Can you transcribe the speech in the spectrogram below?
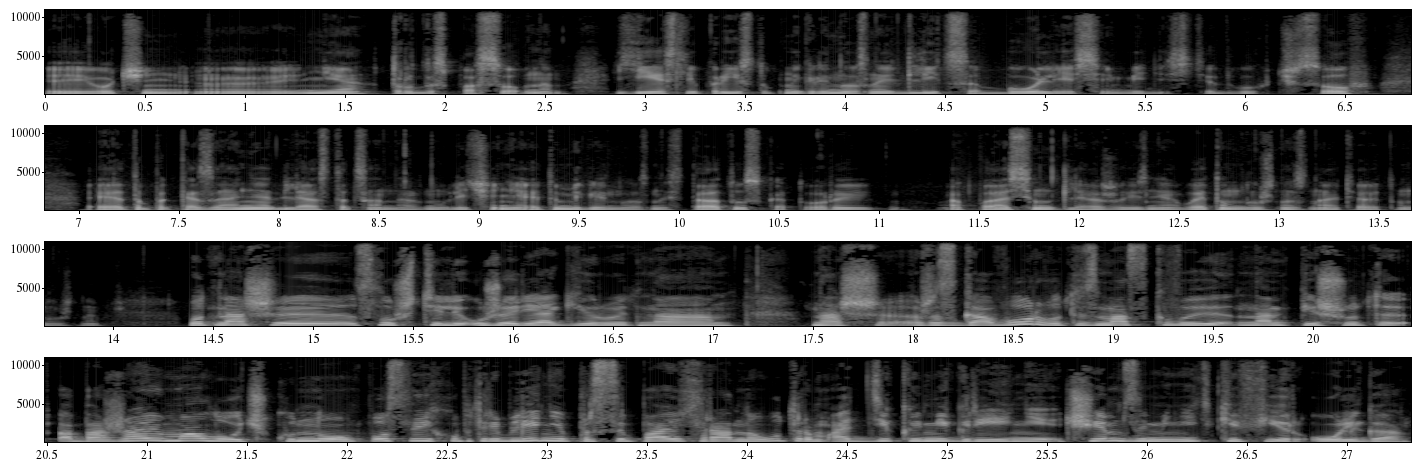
и очень э, нетрудоспособным. Если приступ мигренозный длится более 72 часов, это показания для стационарного лечения. Это мигренозный статус, который опасен для жизни. Об этом нужно знать, а это нужно вот наши слушатели уже реагируют на наш разговор. Вот из Москвы нам пишут, обожаю молочку, но после их употребления просыпаюсь рано утром от дикой мигрени. Чем заменить кефир? Ольга.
